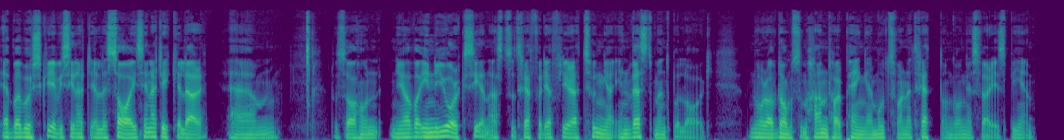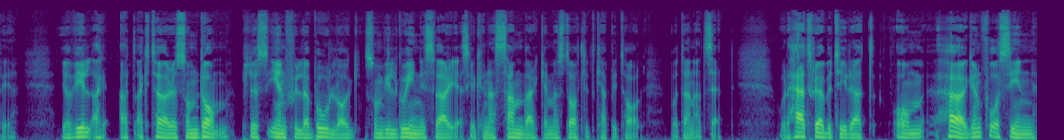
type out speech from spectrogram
Ebba Busch skrev i sin, artikel, eller sa i sin artikel där. Um, då sa hon, när jag var i New York senast så träffade jag flera tunga investmentbolag. Några av dem som handhar pengar motsvarande 13 gånger Sveriges BNP. Jag vill att aktörer som dem, plus enskilda bolag som vill gå in i Sverige, ska kunna samverka med statligt kapital på ett annat sätt. Och det här tror jag betyder att om högern får sin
